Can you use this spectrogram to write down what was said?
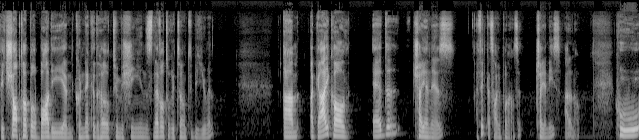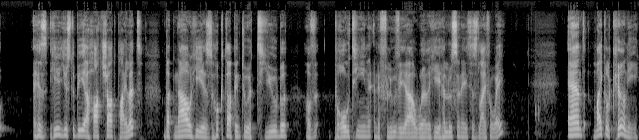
they chopped up her body and connected her to machines, never to return to be human. Um, a guy called Ed Chianese, I think that's how you pronounce it, Chianese, I don't know who his he used to be a hotshot pilot, but now he is hooked up into a tube of protein and effluvia where he hallucinates his life away. And Michael Kearney,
